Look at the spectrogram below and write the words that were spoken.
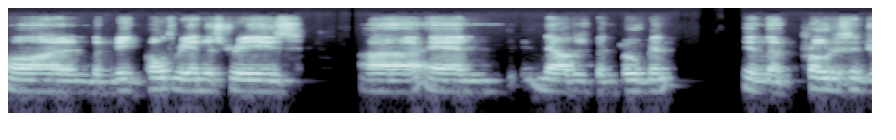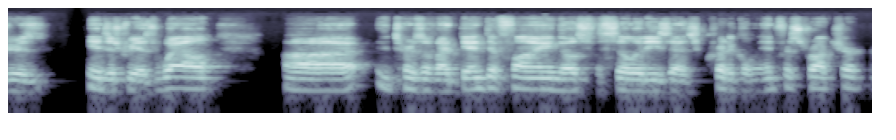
on the meat and poultry industries, uh, and now there's been movement in the produce industry as well uh, in terms of identifying those facilities as critical infrastructure.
